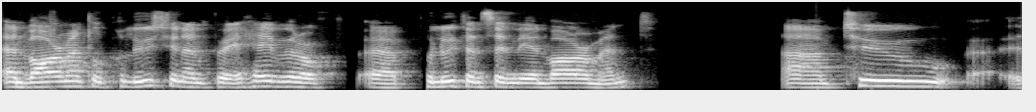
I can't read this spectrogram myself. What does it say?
environmental pollution and behavior of uh, pollutants in the environment, um, to uh,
